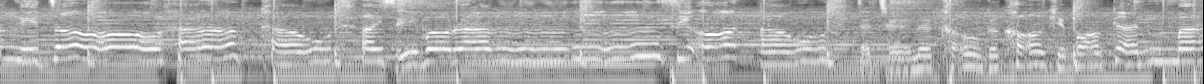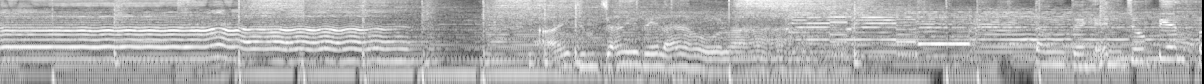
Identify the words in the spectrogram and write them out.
งให้เจ้าหักเขาอายสิบ่รังสิอดเอา แต่เธอและเขาก็ขอแค่บอกกันมาายทำใจไปแล้วล่ะ ตั้งแต่เห็นเจ้าเปลี่ยนไป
